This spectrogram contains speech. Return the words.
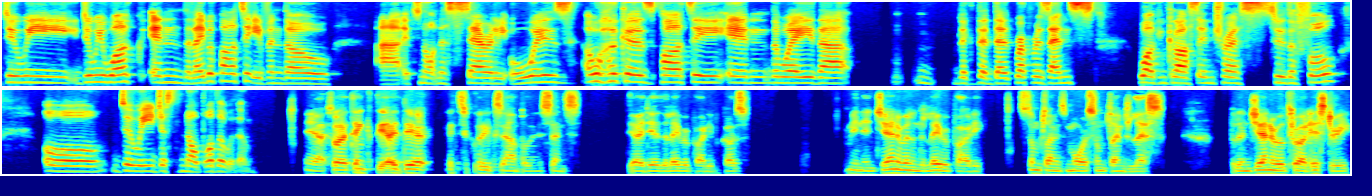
do we do we work in the labor party even though uh, it's not necessarily always a workers party in the way that like that, that represents working class interests to the full or do we just not bother with them? Yeah so i think the idea it's a good example in a sense the idea of the labor party because i mean in general in the labor party sometimes more sometimes less but in general, throughout history,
